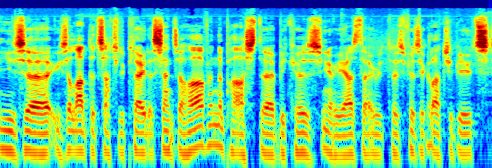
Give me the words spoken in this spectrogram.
He's uh, he's a lad that's actually played at centre half in the past uh, because you know he has those, those physical attributes.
